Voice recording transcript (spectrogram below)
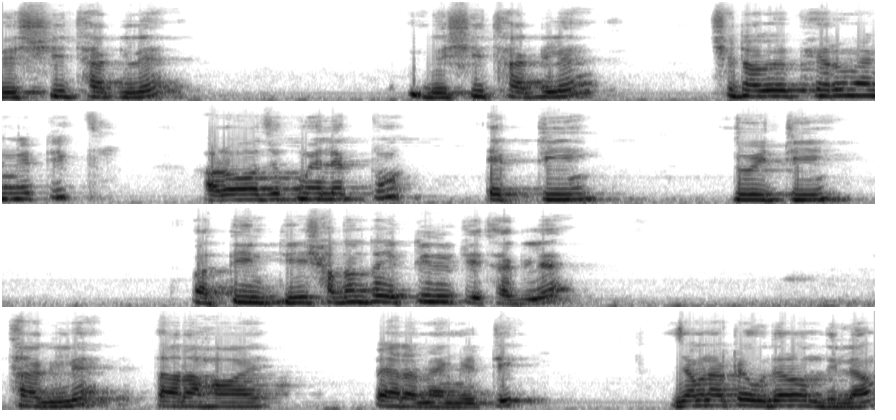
বেশি থাকলে বেশি থাকলে সেটা হবে ফেরোম্যাগনেটিক আর অযুগ্ম ইলেকট্রন একটি, দুইটি বা তিনটি, সাধারণত একটি, দুইটি থাকলে থাকলে তারা হয় প্যারাম্যাগনেটিক যেমন একটা উদাহরণ দিলাম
